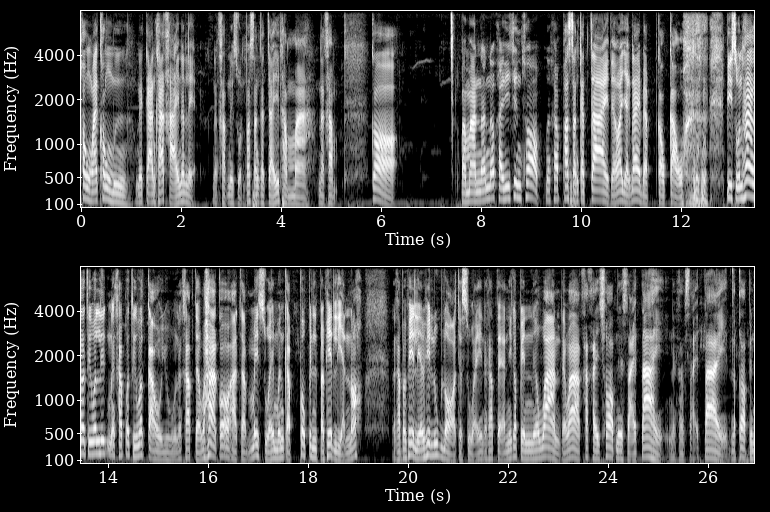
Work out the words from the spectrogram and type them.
คล่องไม้คล่องมือในการค้าขายนั่นแหละนะครับ ในส่วนพระสังกระจายที่ทำมานะครับ ก็ประมาณนั้นเนาะใครที่ชื่นชอบนะครับพระสังกัจจายแต่ว่าอยากได้แบบเก่าๆ ปี 05 ก็ถือว่าลึกนะครับ ก็ถือว่าเก่าอยู่นะครับ แต่ว่าก็อาจจะไม่สวยเหมือนกับพวกเป็นประเภทเหรียญเนาะนะครับประเภทเหรียญประเภทรูปหล่อจะสวยนะครับ แต่อันนี้ก็เป็นเนื้อว่าน แต่ว่าถ้าใครชอบในสายใต้นะครับ สายใต้แล้วก็เป็น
